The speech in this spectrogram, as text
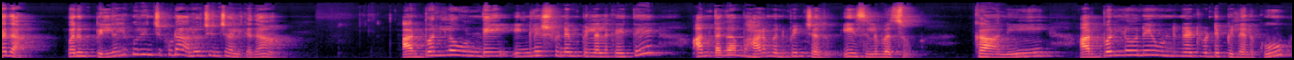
కదా మనం పిల్లల గురించి కూడా ఆలోచించాలి కదా. అర్బన్లో ఉండే ఇంగ్లీష్ మీడియం పిల్లలకైతే అంతగా భారం అనిపించదు ఈ సిలబస్. కానీ అర్బన్లోనే ఉండినటువంటి పిల్లలకు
